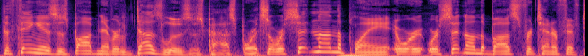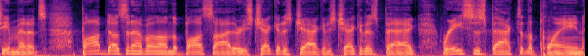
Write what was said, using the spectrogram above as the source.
the thing is, is Bob never does lose his passport. So we're sitting on the plane, or we're, we're sitting on the bus for 10 or 15 minutes. Bob doesn't have it on the bus either. He's checking his jacket, he's checking his bag, races back to the plane.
